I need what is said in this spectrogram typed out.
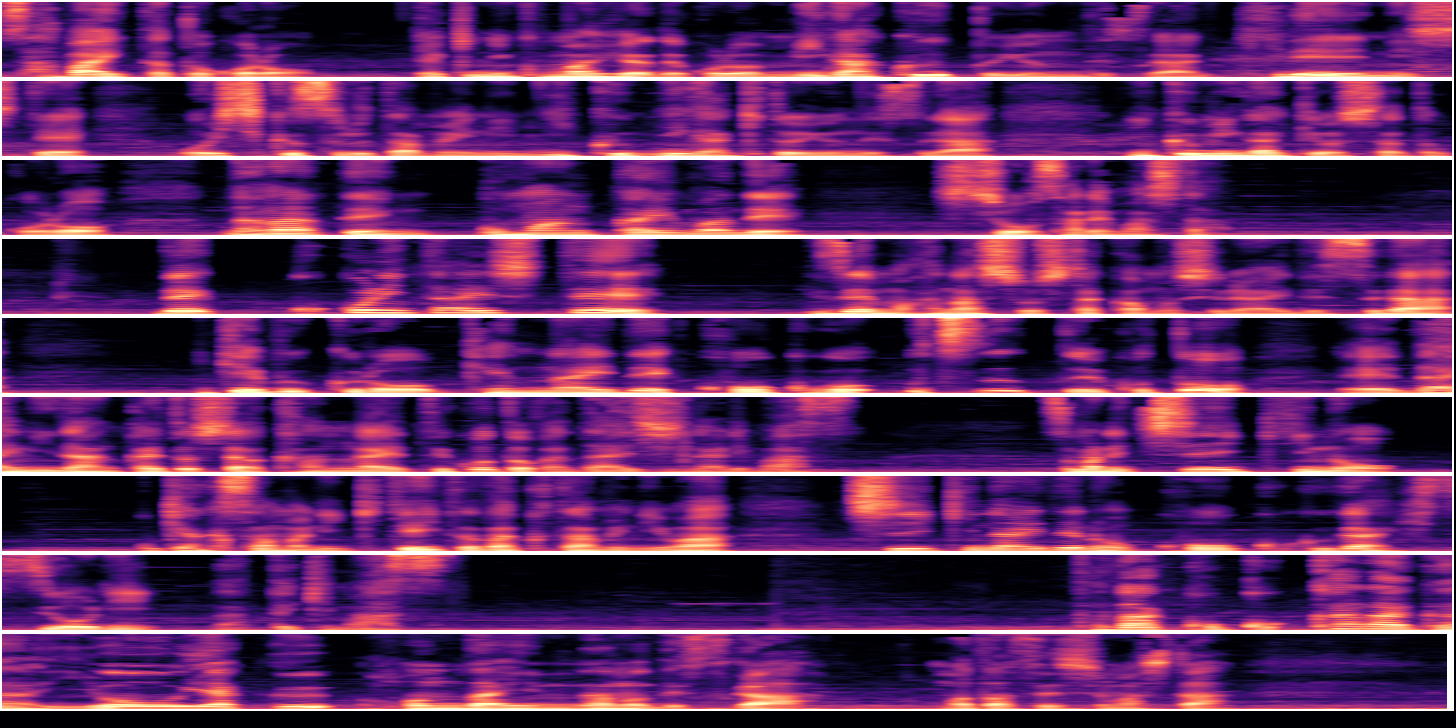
さばいたところ焼肉マフィアでこれを磨くというんですが綺麗にして美味しくするために肉磨きというんですが肉磨きをしたところ7.5万回まで視聴されました。でここに対して以前も話をしたかもしれないですが池袋県内で広告を打つということを、えー、第2段階としては考えていくことが大事になります。つまり地域のお客様に来ていただくためには地域内での広告が必要になってきます。ただここからがようやく本題なのですがお待たせしました。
